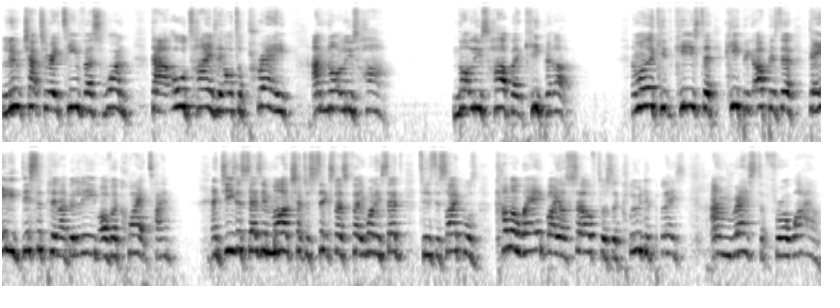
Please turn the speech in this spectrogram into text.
Luke chapter 18, verse 1, that at all times they ought to pray and not lose heart. Not lose heart, but keep it up. And one of the keys to keeping up is the daily discipline, I believe, of a quiet time. And Jesus says in Mark chapter 6, verse 31, he said to his disciples, Come away by yourself to a secluded place and rest for a while.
